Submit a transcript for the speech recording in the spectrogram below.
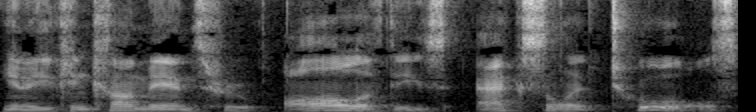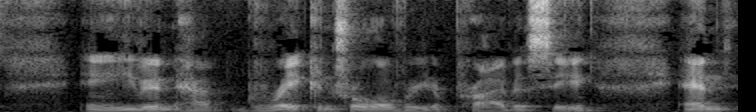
You know, you can come in through all of these excellent tools and even have great control over your privacy. And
